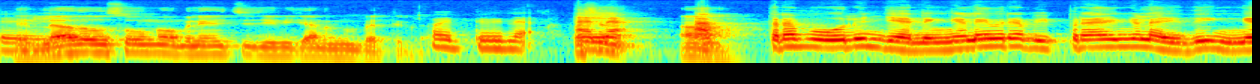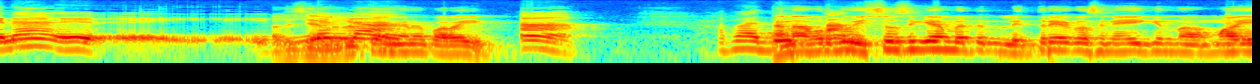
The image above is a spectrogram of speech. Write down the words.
എല്ലാ ദിവസവും അഭിനയിച്ച് ജീവിക്കാനൊന്നും പറ്റില്ല. പറ്റൂല. അല്ല അത്ര പോലും ജനങ്ങളെ ഒരു അഭിപ്രായങ്ങളെ. ഇത് ഇങ്ങനെ അങ്ങനെ പറയും. ആ. അവർക്ക് വിശ്വസിക്കാൻ പറ്റുന്നില്ല. ഇത്രയൊക്കെ സ്നേഹിക്കുന്ന അമ്മായി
